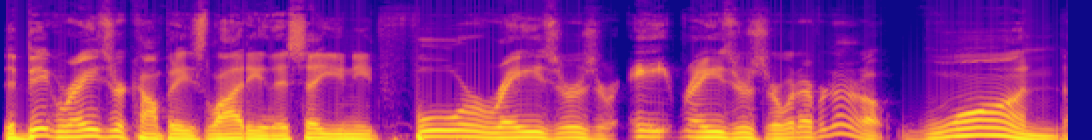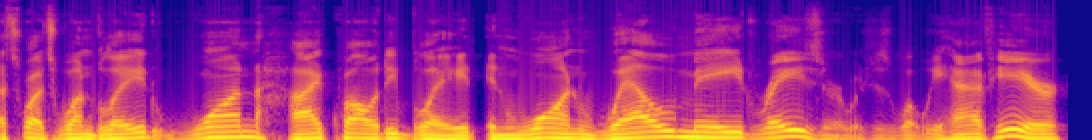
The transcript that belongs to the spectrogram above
The big razor companies lie to you. They say you need four razors or eight razors or whatever. No, no, no. One. That's why it's one blade, one high quality blade, and one well made razor, which is what we have here,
